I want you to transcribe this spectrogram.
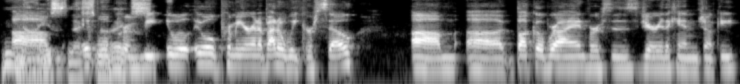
Nice, Um, nice, it will nice. preve- it will it will premiere in about a week or so. Um, uh, Buck O'Brien versus Jerry the Cannon Junkie.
